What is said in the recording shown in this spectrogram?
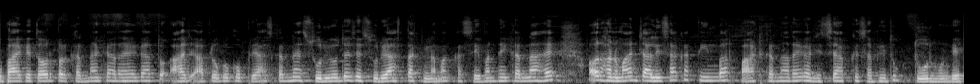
उपाय के तौर पर करना क्या रहेगा? तो आज आप लोगों को प्रयास करना है। सूर्योदय से सूर्यास्त तक नमक का सेवन नहीं करना है और हनुमान चालीसा का तीन बार पाठ करना रहेगा, जिससे आपके सभी दुख दूर होंगे।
